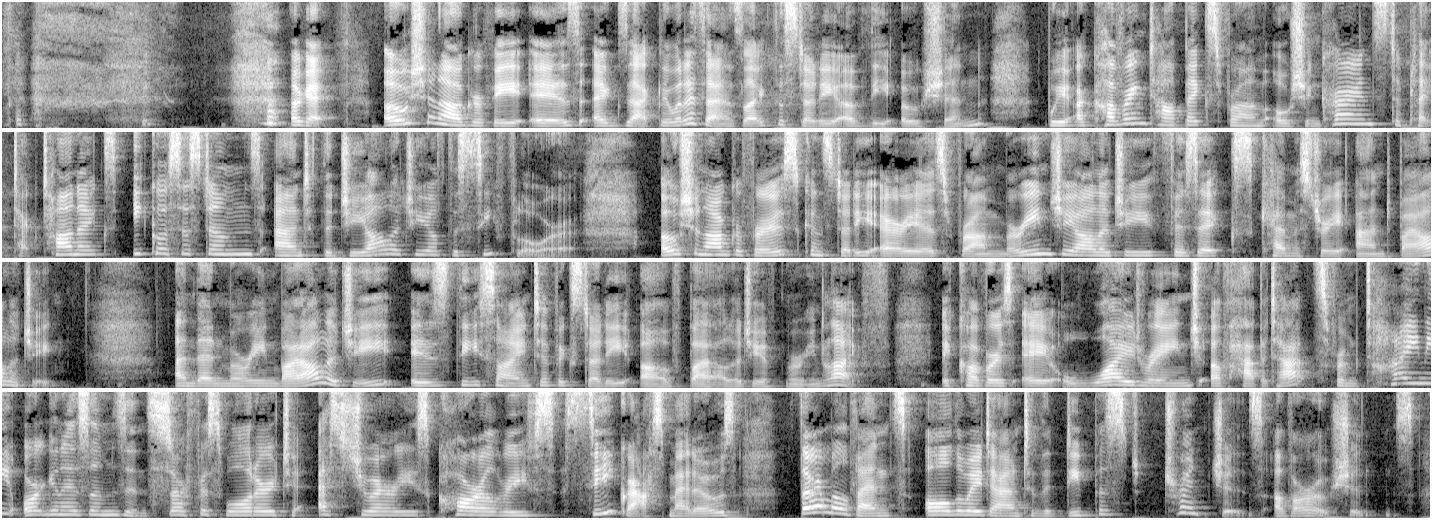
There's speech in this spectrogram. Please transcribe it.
okay, oceanography is exactly what it sounds like the study of the ocean. We are covering topics from ocean currents to plate tectonics, ecosystems, and the geology of the seafloor. Oceanographers can study areas from marine geology, physics, chemistry, and biology. And then marine biology is the scientific study of biology of marine life. It covers a wide range of habitats from tiny organisms in surface water to estuaries, coral reefs, seagrass meadows, thermal vents, all the way down to the deepest trenches of our oceans.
